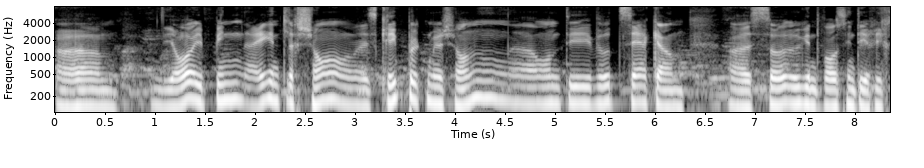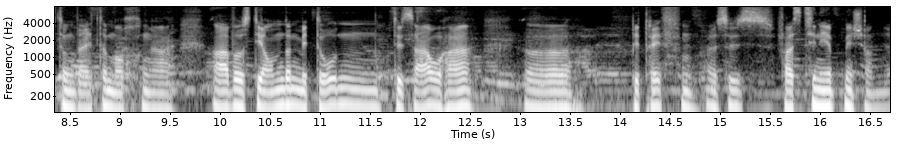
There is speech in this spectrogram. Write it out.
Ähm, ja, ich bin eigentlich schon, es kribbelt mir schon äh, und ich würde sehr gern äh, so irgendwas in die Richtung weitermachen, äh, auch was die anderen Methoden des AOH betreffen. Also es fasziniert mich schon. Ja.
